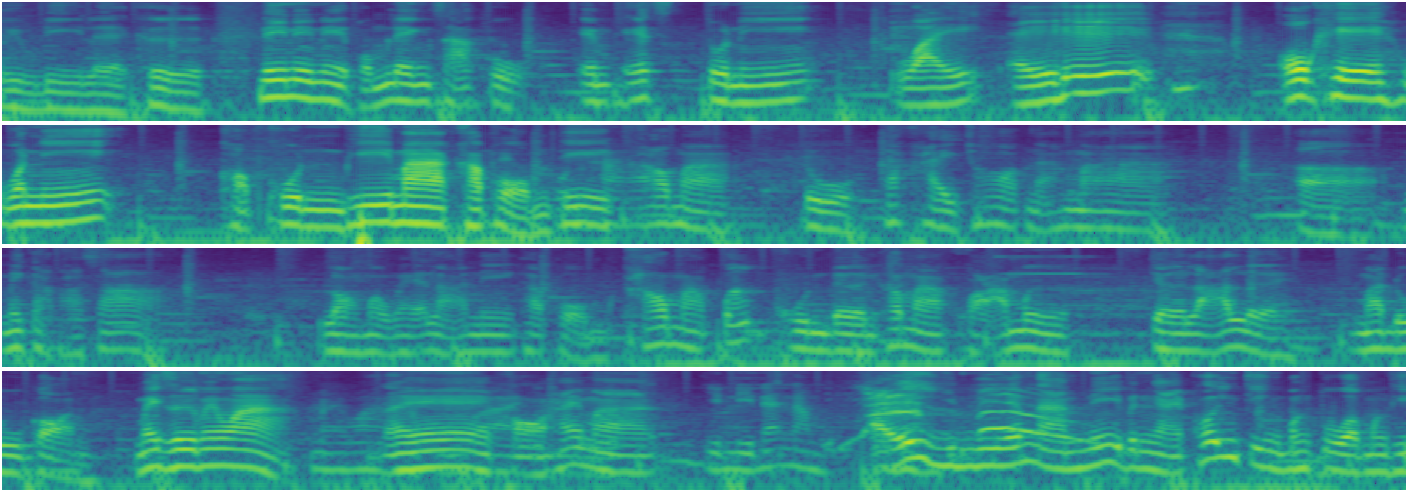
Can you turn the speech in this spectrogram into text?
วิวดีเลยคือ นี่นี่นี่ผมเล็งซากุ MS ตัวนี้ไว้ เอ้ยโอเค วันนี้ขอบคุณพี่มากครับผมที่เข้ามาดูถ้าใครชอบนะ มาเอ่อเมกาพาซาลองมาแวะร้านนี้ครับผมเข้ามาปุ๊บคุณเดินเข้ามาขวามือเจอร้านเลย มาดูก่อน ไม่ซื้อไม่ว่าไม่ว่าเน่ขอให้มายินดีแนะนำเอ้ยยินดีแนะนำนี่เป็นไง เพราะจริง ๆ บางตัวบางที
